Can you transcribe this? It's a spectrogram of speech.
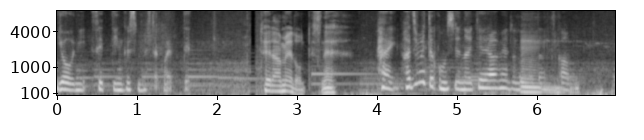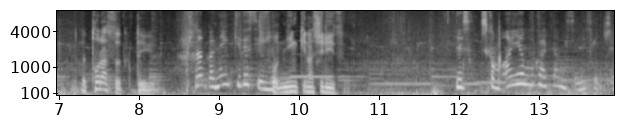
用にセッティングしましたこうやって。テーラーメイドですね。はい。初めてかもしれないテーラーメイドのパターン使うのトラスっていう。なんか人気ですよね。そう人気なシリーズ。でししかもアイアンも変えたんですよねさっき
